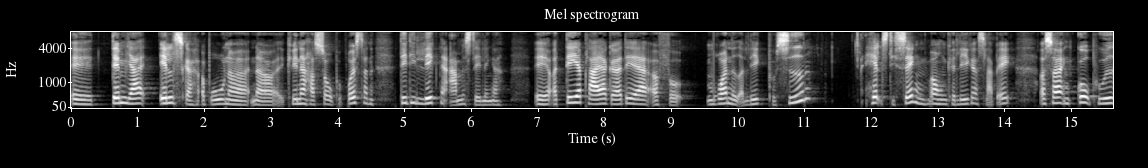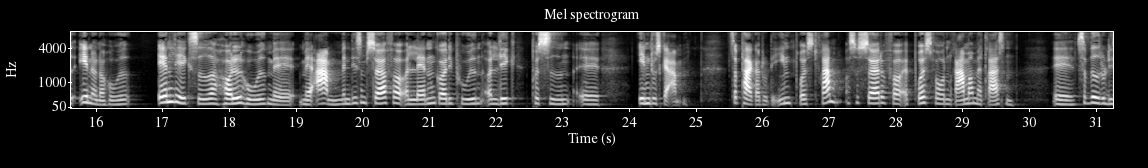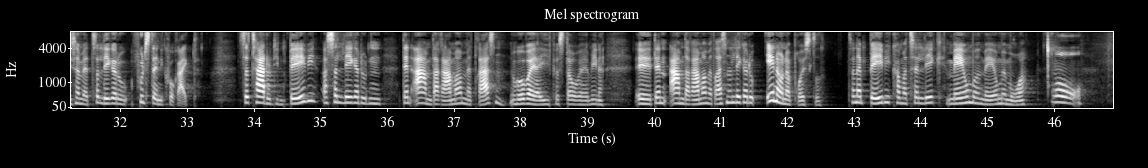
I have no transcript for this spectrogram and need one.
øh, dem, jeg elsker at bruge, når, når kvinder har sår på brysterne, det er de liggende ammestillinger. Øh, og det, jeg plejer at gøre, det er at få mor ned og ligge på siden, helst i sengen, hvor hun kan ligge og slappe af, og så en god pude ind under hovedet. Endelig ikke sidde og holde hovedet med, med armen, men ligesom sørge for at lande godt i puden og ligge på siden, øh, inden du skal amme. Så pakker du det ene bryst frem, og så sørger du for, at brystvorten rammer madrassen. Øh, så ved du ligesom, at så ligger du fuldstændig korrekt. Så tager du din baby, og så lægger du den, den arm, der rammer madrassen. Nu håber jeg, I forstår, hvad jeg mener. Øh, den arm, der rammer madrassen, den lægger du ind under brystet. Sådan at baby kommer til at ligge mave mod mave med mor. Oh.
